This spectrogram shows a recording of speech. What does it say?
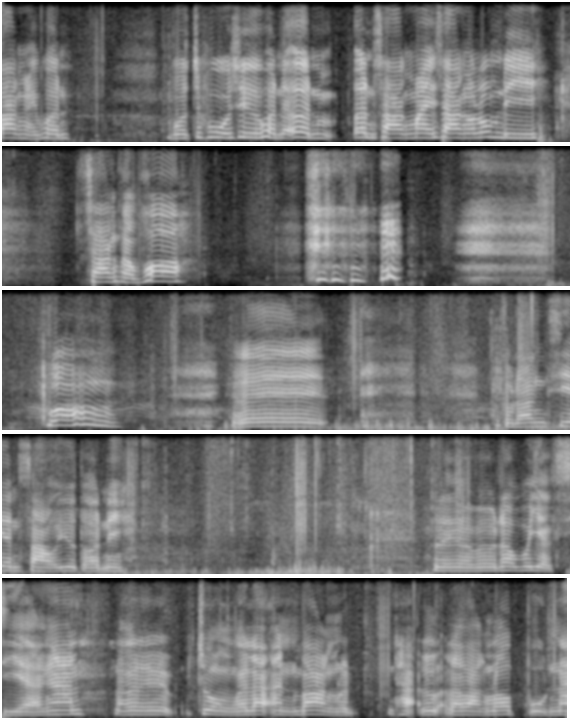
ตั้งให้เพิ่นบ่จะพูดชื่อเพิ่นเอิ้นเอิ้นสร้างใหม่สร้างอารมณ์ดีสร้างเถาพ่อ ว้าว เลยกำลังเซียนเสาอยู่ตอนนี้ เลยเราไม่อยากเสียงานเราก็เลยช่วงเวลาอันบ้างถ้าระหว่างรอบปูนใน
